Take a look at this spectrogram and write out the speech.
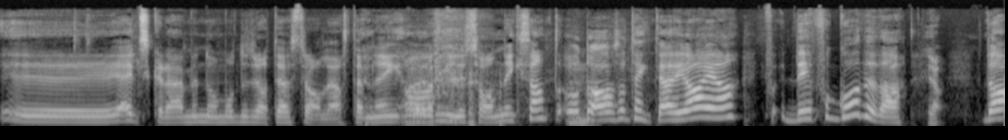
eh, Jeg elsker deg, men nå må du dra til Australia-stemning. Og mye sånn, ikke sant. Og da så tenkte jeg ja ja, det får gå det, da. Ja. da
